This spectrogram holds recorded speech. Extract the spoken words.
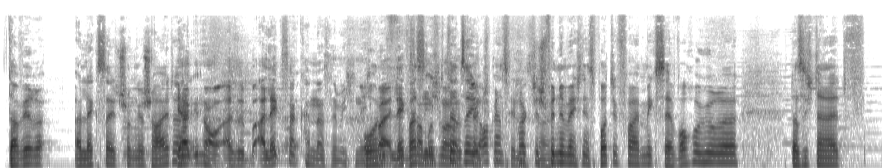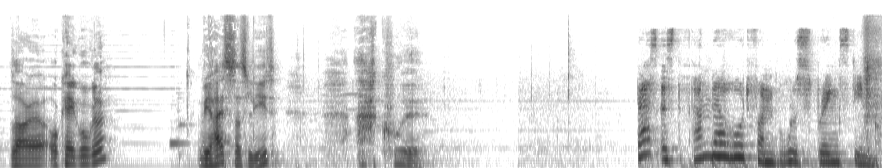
Da wäre Alexa jetzt schon gescheitert. Ja, genau. Also Alexa kann das nämlich nicht. Und Bei Alexa was muss ich man tatsächlich auch ganz praktisch sagen. finde, wenn ich den Spotify-Mix der Woche höre, dass ich dann halt sage, okay Google, wie heißt das Lied? Ach, cool. Das ist Thunderroad von Bruce Springsteen.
